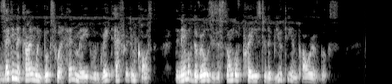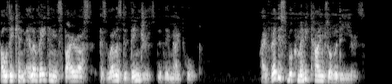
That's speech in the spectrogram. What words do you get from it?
Set in a time when books were handmade with great effort and cost, The Name of the Rose is a song of praise to the beauty and power of books, how they can elevate and inspire us, as well as the dangers that they might hold. I've read this book many times over the years,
